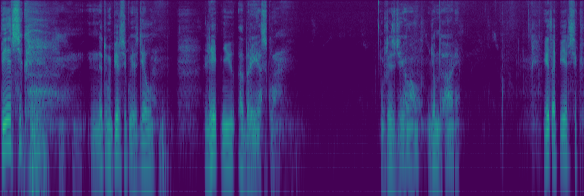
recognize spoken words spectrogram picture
персик. Этому персику я сделал летнюю обрезку. Уже сделал. Идем далее. Это персик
